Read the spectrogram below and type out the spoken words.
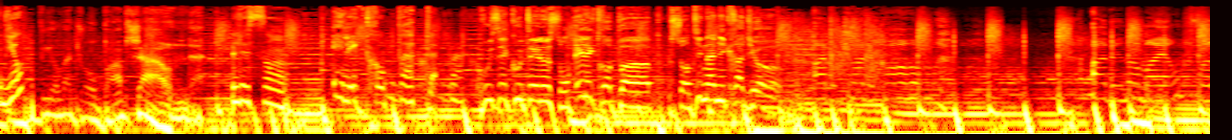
radio. Pop sound. Le son électropop. Vous écoutez le son électropop sur Dynamique Radio. I've been on my own for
